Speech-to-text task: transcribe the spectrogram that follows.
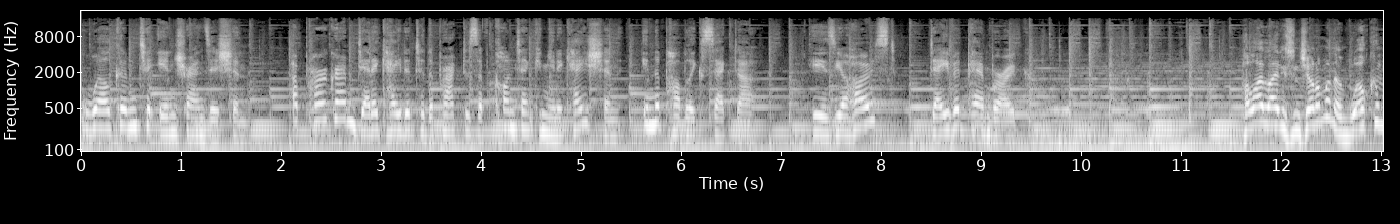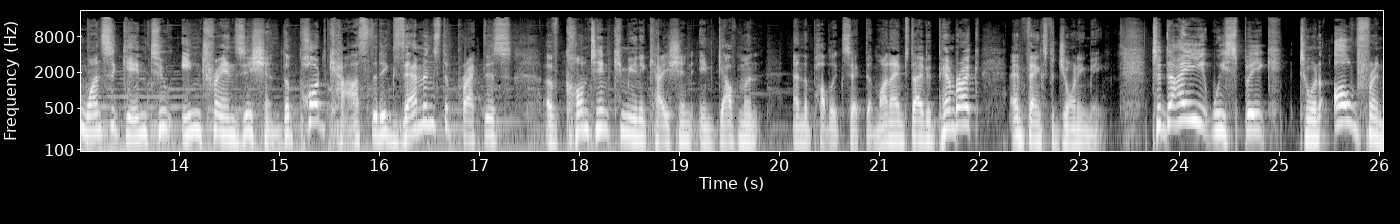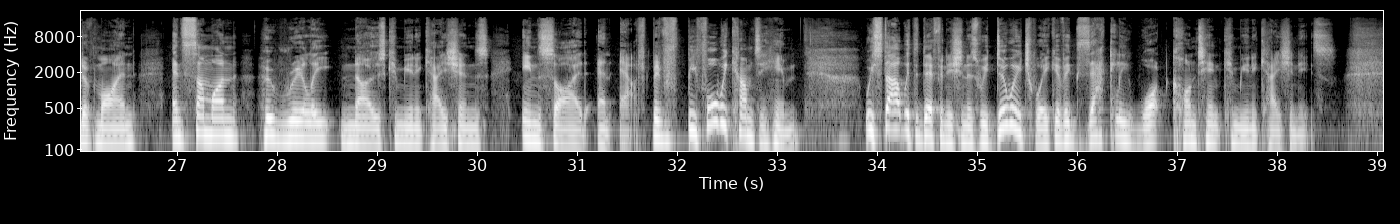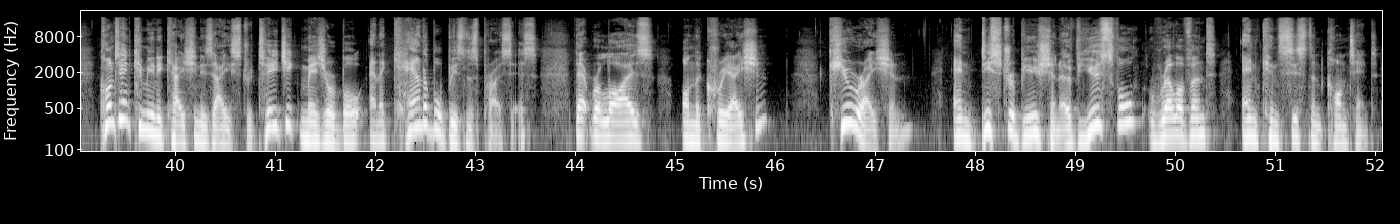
Welcome to In Transition, a program dedicated to the practice of content communication in the public sector. Here's your host, David Pembroke. Hello, ladies and gentlemen, and welcome once again to In Transition, the podcast that examines the practice of content communication in government and the public sector. My name's David Pembroke, and thanks for joining me. Today, we speak to an old friend of mine and someone who really knows communications inside and out. But before we come to him, we start with the definition, as we do each week, of exactly what content communication is. Content communication is a strategic, measurable, and accountable business process that relies on the creation, curation, and distribution of useful, relevant, and consistent content.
